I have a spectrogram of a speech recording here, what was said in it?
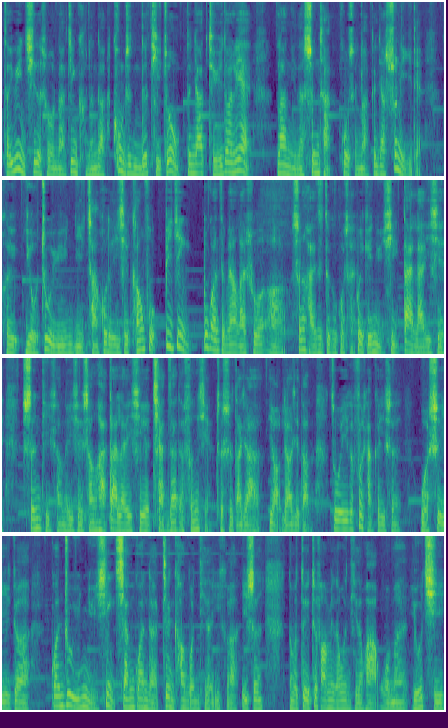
在孕期的时候呢，尽可能的控制你的体重，增加体育锻炼。让你的生产过程呢更加顺利一点，和有助于你产后的一些康复。毕竟不管怎么样来说啊，生孩子这个过程会给女性带来一些身体上的一些伤害，带来一些潜在的风险，这是大家要了解到的。作为一个妇产科医生，我是一个。关注于女性相关的健康问题的一个医生，那么对这方面的问题的话，我们尤其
